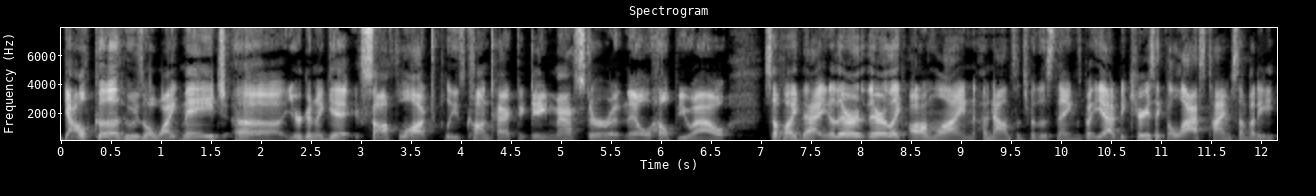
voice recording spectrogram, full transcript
Galka, who's a white mage, uh, you're gonna get soft locked. Please contact a game master and they'll help you out." stuff like that. You know, there are, there are like online announcements for those things. But yeah, I'd be curious like the last time somebody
